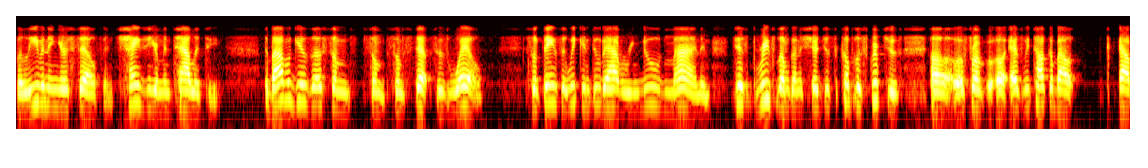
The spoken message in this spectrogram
believing in yourself and changing your mentality, the Bible gives us some, some, some steps as well. Some things that we can do to have a renewed mind. And just briefly, I'm going to share just a couple of scriptures uh, from uh, as we talk about our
